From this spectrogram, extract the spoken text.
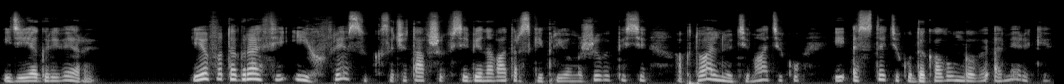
и Диего Риверы. Ее фотографии их фресок, сочетавших в себе новаторские приемы живописи, актуальную тематику и эстетику доколумбовой Америки,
